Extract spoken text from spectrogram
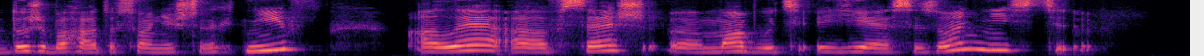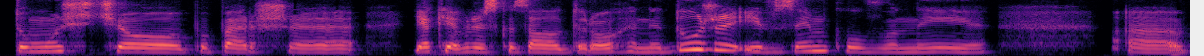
дуже багато сонячних днів, але все ж, мабуть, є сезонність, тому що, по-перше, як я вже сказала, дороги не дуже, і взимку вони е,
